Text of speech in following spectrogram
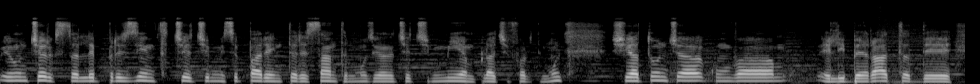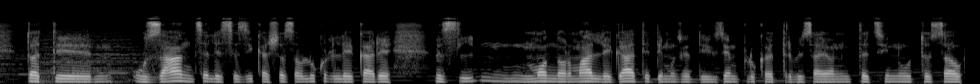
eu încerc să le prezint ceea ce mi se pare interesant în muzica, ceea ce mie îmi place foarte mult și atunci cumva eliberată de toate uzanțele, să zic așa, sau lucrurile care sunt în mod normal legate de muzică, de exemplu că trebuie să ai o anumită ținută sau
